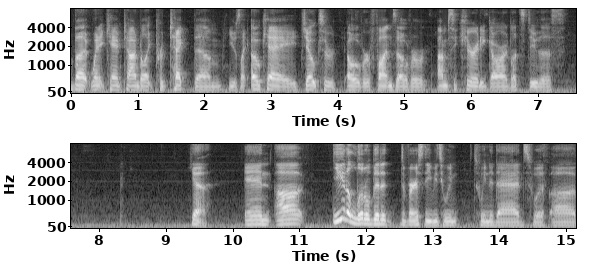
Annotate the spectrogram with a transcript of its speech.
But when it came time to like protect them, he was like, "Okay, jokes are over, fun's over. I'm security guard. Let's do this." Yeah, and uh, you get a little bit of diversity between between the dads with uh,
